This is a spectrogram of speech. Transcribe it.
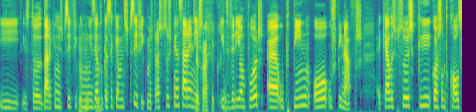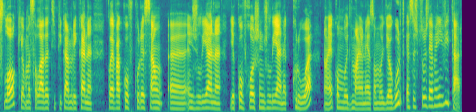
e estou a dar aqui um, específico, um uhum, exemplo uhum. que eu sei que é muito específico, mas para as pessoas pensarem nisto. É prático, e deveriam pôr uh, o pepino ou os espinafres. Aquelas pessoas que gostam de coleslaw, que é uma salada típica americana que leva a couve coração uh, em juliana e a couve roxa em juliana crua, não é? Como molho de maionese ou molho de iogurte, essas pessoas devem evitar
